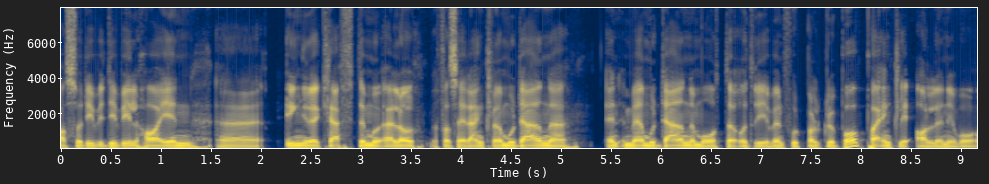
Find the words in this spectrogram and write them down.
Altså, de, de vil ha inn eh, yngre krefter, eller for å si det enklere, moderne, en mer moderne måte å drive en fotballklubb på, på egentlig alle nivå.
